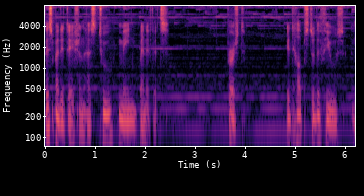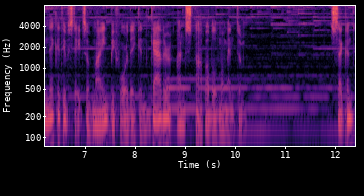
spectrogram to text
This meditation has two main benefits. First, it helps to diffuse negative states of mind before they can gather unstoppable momentum. Second,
